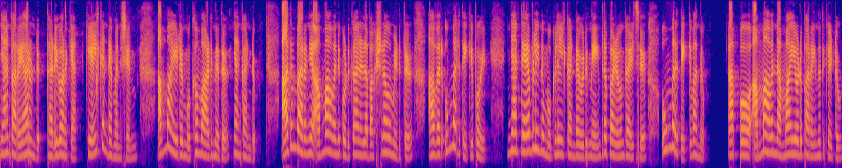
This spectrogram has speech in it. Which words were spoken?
ഞാൻ പറയാറുണ്ട് തടി കുറയ്ക്കാൻ. കേൾക്കണ്ടേ മനുഷ്യൻ? അമ്മായിയുടെ മുഖം വാടുന്നത് ഞാൻ കണ്ടു. അതും പറഞ്ഞ് അമ്മാവന് കൊടുക്കാനുള്ള ഭക്ഷണവും എടുത്ത് അവർ ഉമ്മരത്തേക്ക് പോയി. ഞാൻ ടേബിളിന് മുകളിൽ കണ്ട ഒരു നേന്ത്രപ്പഴവും കഴിച്ച് ഉമ്മരത്തേക്ക് വന്നു. അപ്പോൾ അമ്മാവൻ അമ്മായിയോട് പറയുന്നത് കേട്ടു.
